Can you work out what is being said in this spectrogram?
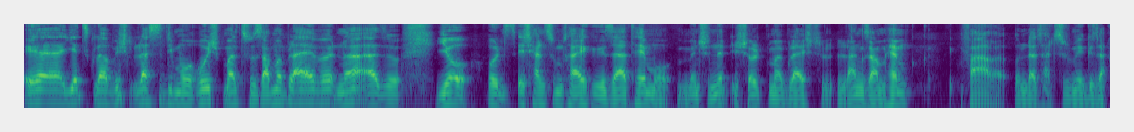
äh, jetzt glaube ich, lass die mal ruhig mal zusammenbleiben. Ne? Also, jo, und ich habe zum Heike gesagt, hey Mo, Mensch, nicht, ich sollte mal gleich langsam hem fahre. Und das hat zu mir gesagt,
